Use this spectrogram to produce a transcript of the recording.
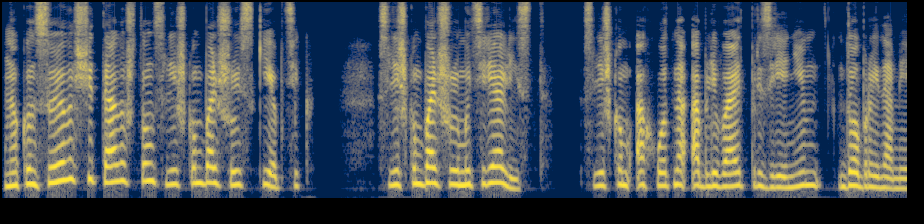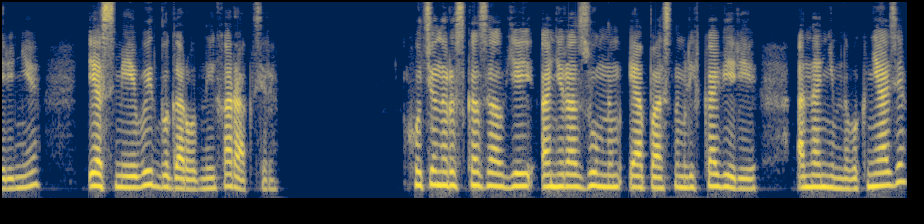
Но Консуэла считала, что он слишком большой скептик, слишком большой материалист, слишком охотно обливает презрением добрые намерения и осмеивает благородные характеры. Хоть он и рассказал ей о неразумном и опасном легковерии анонимного князя,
